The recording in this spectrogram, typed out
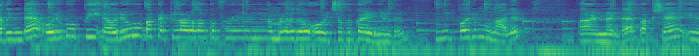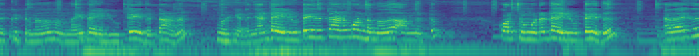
അതിന്റെ ഒരു കുപ്പി ഒരു ബക്കറ്റിലുള്ളതൊക്കെ ഫുൾ നമ്മളിത് ഒഴിച്ചൊക്കെ കഴിഞ്ഞിട്ടുണ്ട്. ഇനിയിപ്പോൾ ഒരു മൂന്നാൽ എണ്ണുണ്ട്. പക്ഷേ ഇത് കിട്ടുന്നത് നന്നായി ഡൈല്യൂട്ട് ചെയ്തിട്ടാണ്. ഒഴിക്കേണ്ടത് ഞാൻ ഡൈല്യൂട്ട് ചെയ്തിട്ടാണ് കൊണ്ടുവന്നത്. എന്നിട്ടും കുറച്ചും കൂടെ ഡൈല്യൂട്ട് ചെയ്ത്. അതായത്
